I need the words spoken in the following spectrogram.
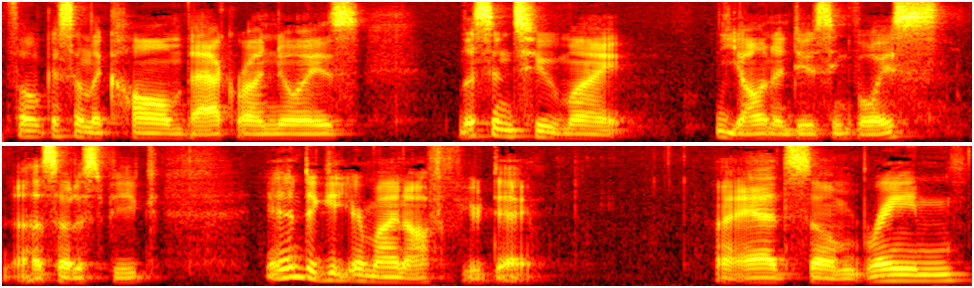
focus on the calm background noise, listen to my yawn-inducing voice, uh, so to speak, and to get your mind off of your day. I add some rain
